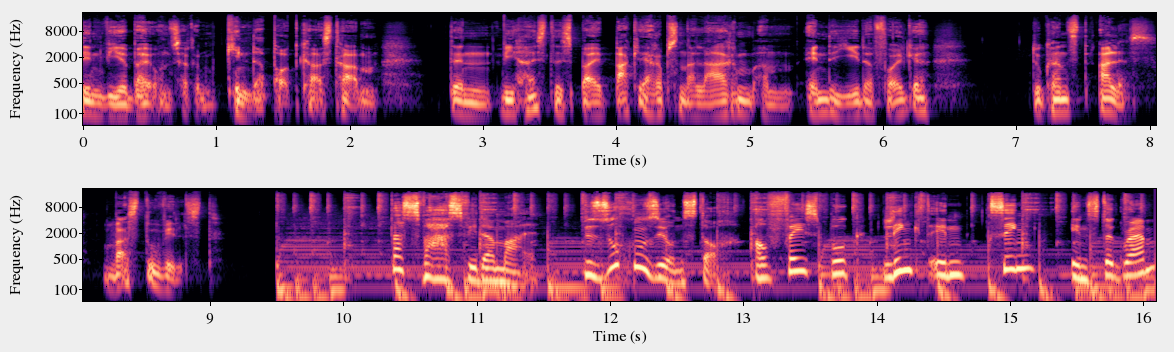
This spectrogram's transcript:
den wir bei unserem Kinderpodcast haben. Denn wie heißt es bei Backerbsenalarm am Ende jeder Folge? Du kannst alles, was du willst. Das war's wieder mal. Besuchen Sie uns doch auf Facebook, LinkedIn, Xing, Instagram,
